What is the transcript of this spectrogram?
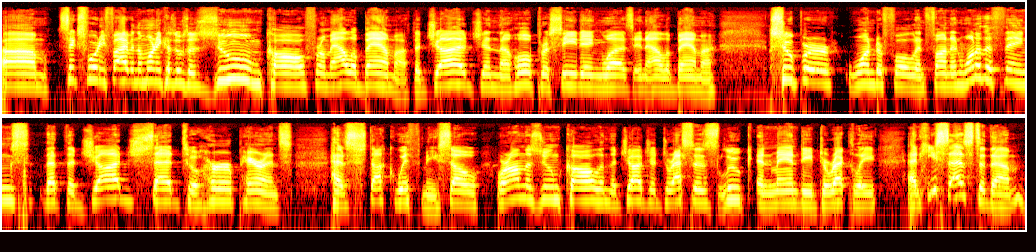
Um, 6:45 in the morning because it was a Zoom call from Alabama. The judge and the whole proceeding was in Alabama. Super wonderful and fun. And one of the things that the judge said to her parents has stuck with me. So we're on the Zoom call, and the judge addresses Luke and Mandy directly, and he says to them,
